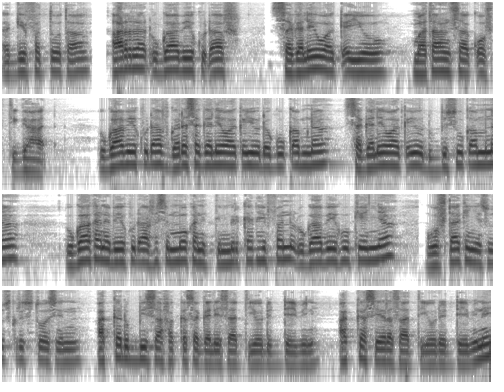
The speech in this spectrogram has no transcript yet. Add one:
dhaggeeffattoota har'a dhugaa beekuudhaaf sagalee waaqayyoo mataansaa qofti gahaadha dhugaa beekuudhaaf gara sagalee waaqayyoo dhaquu qabna sagalee waaqayyoo dubbisuu qabna. Dhugaa kana beekuudhaafis immoo kan ittiin mirkaneeffannu dhugaa beekuu keenya. Gooftaa keenya yesus kiristoosiin akka dubbisaaf akka sagalee isaatti yoo deddeebine akka seera isaatti yoo deddeebine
